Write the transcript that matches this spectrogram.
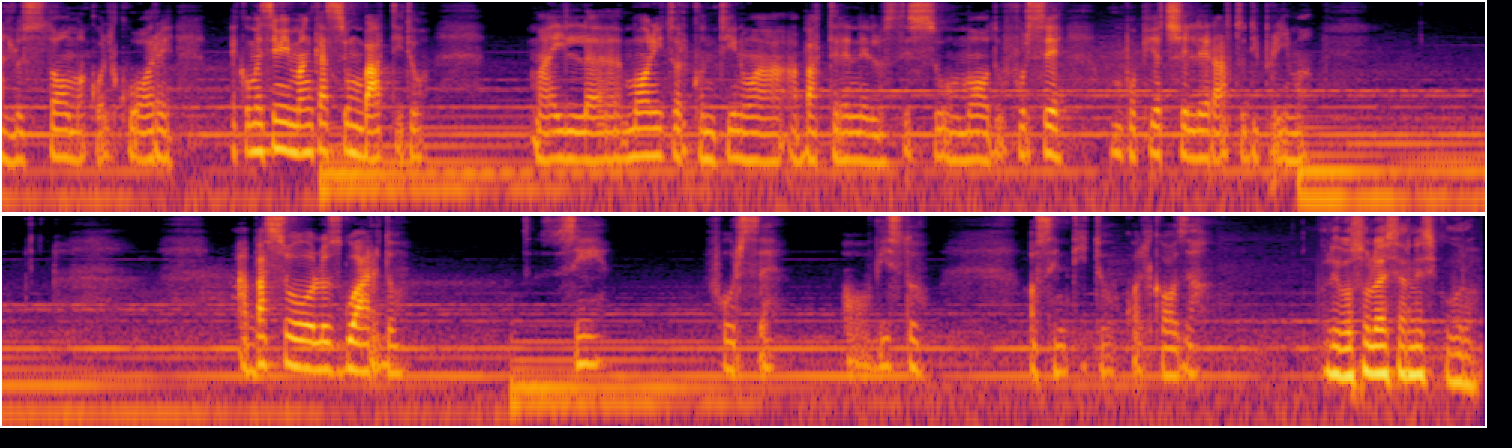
allo stomaco, al cuore, è come se mi mancasse un battito, ma il monitor continua a battere nello stesso modo, forse un po' più accelerato di prima. Abbasso lo sguardo. Sì, forse ho visto, ho sentito qualcosa. Volevo solo esserne sicuro.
